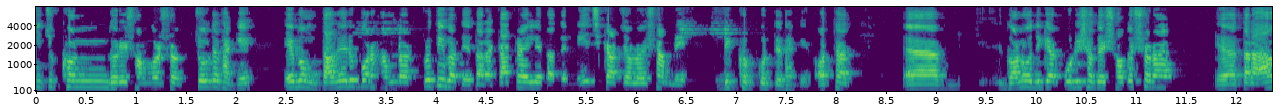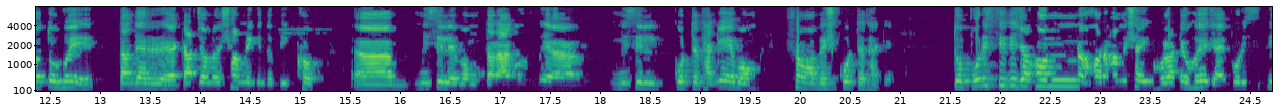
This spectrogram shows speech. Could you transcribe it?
কিছুক্ষণ ধরে সংঘর্ষ চলতে থাকে এবং তাদের উপর হামলার প্রতিবাদে তারা কাকরাইলে তাদের নিজ কার্যালয়ের সামনে বিক্ষোভ করতে থাকে। অর্থাৎ গণ অধিকার পরিষদের সদস্যরা তারা আহত হয়ে তাদের কার্যালয়ের সামনে কিন্তু বিক্ষোভ মিছিল এবং তারা আগুন মিছিল করতে থাকে এবং সমাবেশ করতে থাকে। তো পরিস্থিতি যখন হরহামেশাই ঘোলাটে হয়ে যায়, পরিস্থিতি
